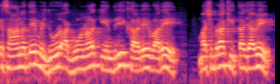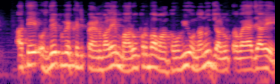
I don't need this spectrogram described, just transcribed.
ਕਿਸਾਨ ਅਤੇ ਮਜ਼ਦੂਰ ਆਗੂਆਂ ਨਾਲ ਕੇਂਦਰੀ ਖਰੜੇ ਬਾਰੇ ਮਸ਼ਵਰਾ ਕੀਤਾ ਜਾਵੇ ਅਤੇ ਉਸ ਦੇ ਭਵਿੱਖ 'ਚ ਪੈਣ ਵਾਲੇ ਮਾਰੂ ਪ੍ਰਭਾਵਾਂ ਤੋਂ ਵੀ ਉਹਨਾਂ ਨੂੰ ਜਾਣੂ ਕਰਵਾਇਆ ਜਾਵੇ।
